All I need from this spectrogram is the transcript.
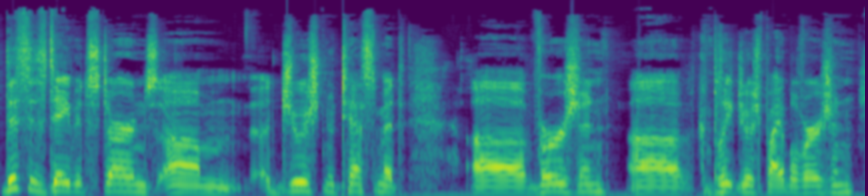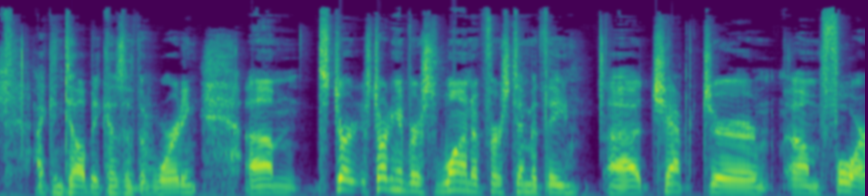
This is David Stern's um, Jewish New Testament uh, version, uh, complete Jewish Bible version. I can tell because of the wording. Um, start, starting in verse 1 of 1 Timothy, uh, chapter um, 4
